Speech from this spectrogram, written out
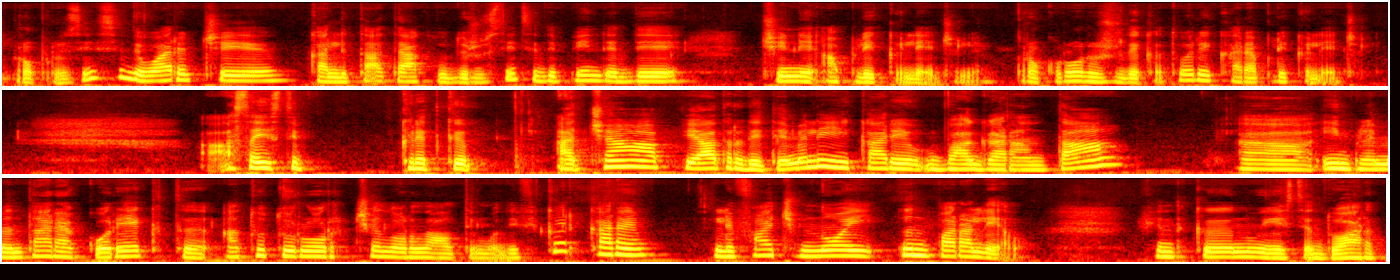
propriu-zise, deoarece calitatea actului de justiție depinde de cine aplică legile, procurorul, judecătorii care aplică legile. Asta este, cred că, acea piatră de temelie care va garanta uh, implementarea corectă a tuturor celorlalte modificări care le facem noi în paralel, fiindcă nu este doar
